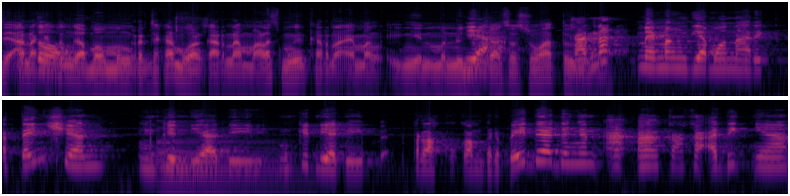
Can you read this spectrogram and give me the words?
si anak betul. itu nggak mau mengerjakan bukan karena malas mungkin karena emang ingin menunjukkan ya, sesuatu. Karena gitu. memang dia mau narik attention mungkin dia di ah. mungkin dia diperlakukan berbeda dengan uh, kakak adiknya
